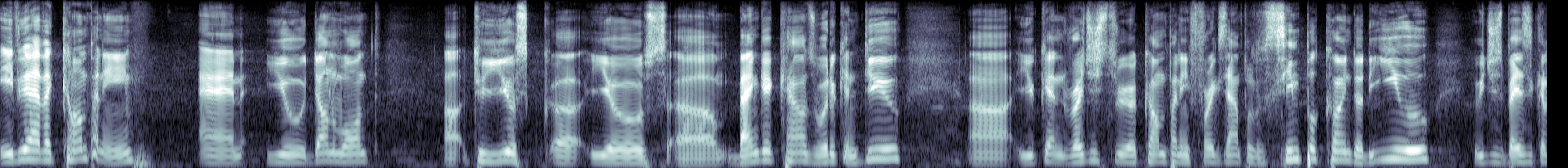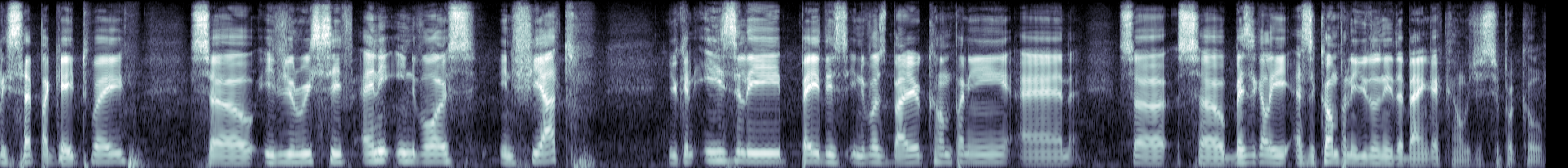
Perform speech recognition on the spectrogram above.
if you have a company and you don't want uh, to use, uh, use um, bank accounts, what you can do, uh, you can register your company, for example, simplecoin.eu, which is basically SEPA gateway. So if you receive any invoice in fiat, you can easily pay this invoice by your company. And so, so basically, as a company, you don't need a bank account, which is super cool.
